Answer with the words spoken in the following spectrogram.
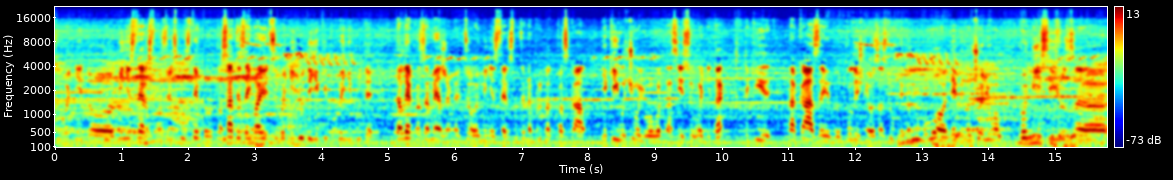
сьогодні до міністерства у зв'язку з тим, посади займають сьогодні люди, які повинні бути далеко за межами цього міністерства. Це, наприклад, Паскал, який очолював от нас є сьогодні, так такі накази колишнього заступника Коболова, де він очолював комісію з е,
